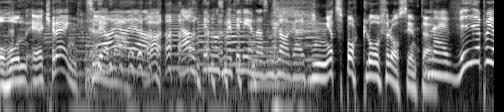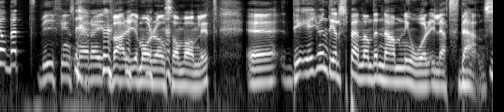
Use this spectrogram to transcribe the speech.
Och hon är kränkt, Lena. Ja, ja, ja. Det är alltid någon som heter Lena som klagar. Inget sportlov för oss inte. Nej, vi är på jobbet. Vi finns med dig varje morgon som vanligt. Eh, det är ju en del spännande namn i år i Let's Dance,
